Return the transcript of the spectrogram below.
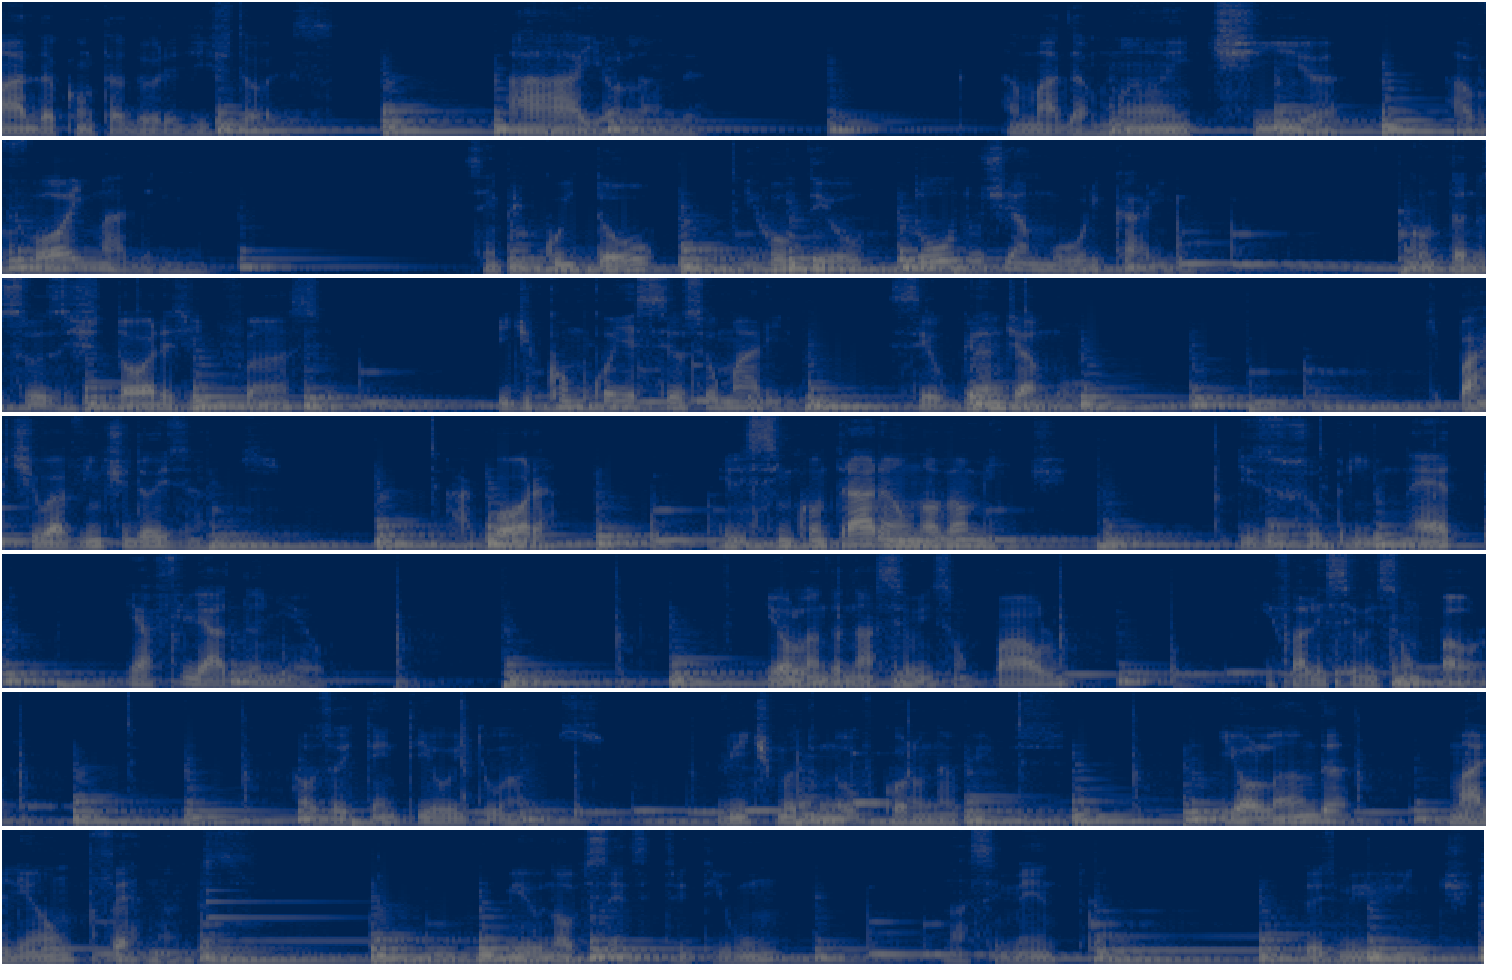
amada contadora de histórias. Ah, Yolanda, amada mãe, tia, avó e madrinha, sempre cuidou e rodeou todos de amor e carinho, contando suas histórias de infância e de como conheceu seu marido, seu grande amor, que partiu há 22 anos. Agora, eles se encontrarão novamente, diz o sobrinho Neto e afilhado Daniel. Yolanda nasceu em São Paulo e faleceu em São Paulo, aos 88 anos, vítima do novo coronavírus. Yolanda Malhão Fernandes, 1931, nascimento, 2020.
